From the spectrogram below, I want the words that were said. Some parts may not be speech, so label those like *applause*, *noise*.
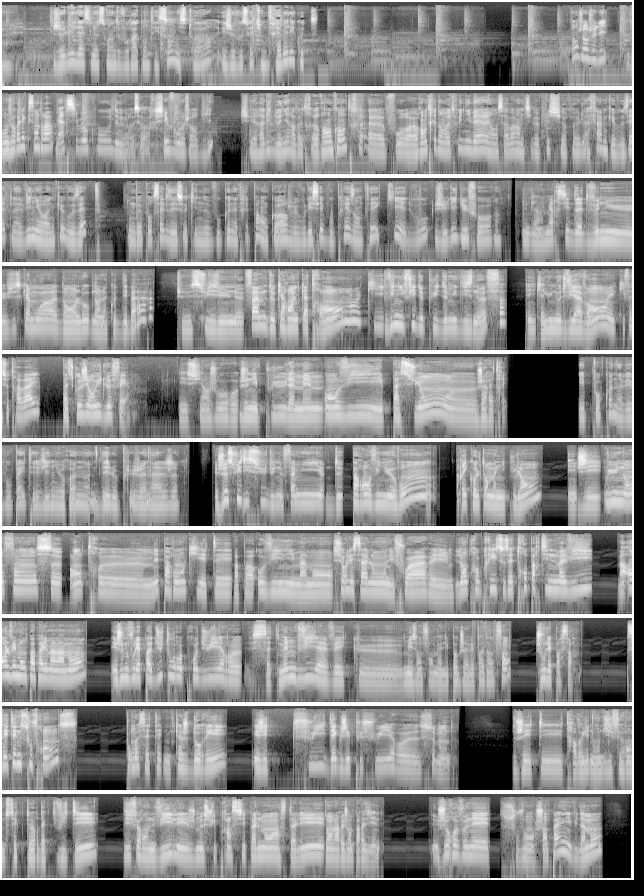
Je lui laisse le soin de vous raconter son histoire et je vous souhaite une très belle écoute. Bonjour Julie. Bonjour Alexandra. Merci beaucoup de me recevoir chez vous aujourd'hui. Je suis ravie de venir à votre rencontre euh, pour euh, rentrer dans votre univers et en savoir un petit peu plus sur euh, la femme que vous êtes, la vigneronne que vous êtes. Donc bah, pour celles et ceux qui ne vous connaîtraient pas encore, je vais vous laisser vous présenter. Qui êtes-vous, Julie Dufour? Eh bien, merci d'être venue jusqu'à moi dans l'Aube, dans la Côte des Bars. Je suis une femme de 44 ans qui vinifie depuis 2019 et qui a eu une autre vie avant et qui fait ce travail parce que j'ai envie de le faire. Et si un jour je n'ai plus la même envie et passion, euh, j'arrêterai. Et pourquoi n'avez-vous pas été vigneronne dès le plus jeune âge? Je suis issue d'une famille de parents vignerons, récoltants manipulants. Et j'ai eu une enfance entre euh, mes parents qui étaient papa aux vignes et maman sur les salons, les foires. Et l'entreprise faisait trop partie de ma vie, m'a enlevé mon papa et ma maman. Et je ne voulais pas du tout reproduire euh, cette même vie avec euh, mes enfants, mais à l'époque, j'avais pas d'enfants. Je voulais pas ça. Ça a été une souffrance. Pour moi, c'était une cage dorée. Et j'ai fui dès que j'ai pu fuir euh, ce monde. J'ai été travailler dans différents secteurs d'activité, différentes villes, et je me suis principalement installée dans la région parisienne. Je revenais souvent en Champagne, évidemment.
